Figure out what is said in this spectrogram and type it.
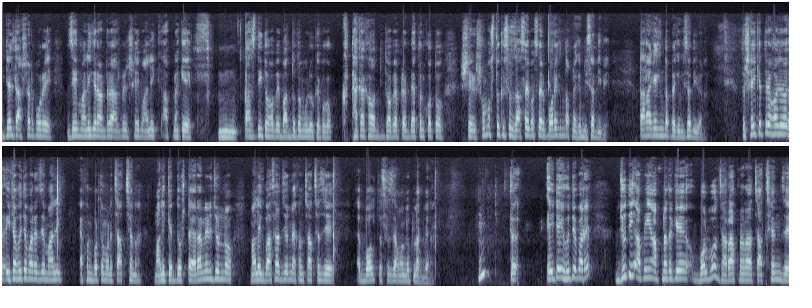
ইটালিতে আসার পরে যে মালিকের আন্ডারে আসবেন, সেই মালিক আপনাকে কাজ দিতে হবে, বাধ্যতামূলক এবং থাকা খাওয়া দিতে হবে, আপনার বেতন কত, সে সমস্ত কিছু যাচাই বাছাইয়ের পরে কিন্তু আপনাকে ভিসা দিবে। তার আগে কিন্তু আপনাকে ভিসা দিবে না। তো সেই ক্ষেত্রে হয়তো এটা হতে পারে যে মালিক এখন বর্তমানে চাচ্ছে না। মালিকের দোষটা এড়ানোর জন্য, মালিক বাঁচার জন্য এখন চাচ্ছে যে, বলতেছে যে আমার লোক লাগবে না। হুম? তো এইটাই হতে পারে। যদি আমি আপনাদেরকে বলব, যারা আপনারা চাচ্ছেন যে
